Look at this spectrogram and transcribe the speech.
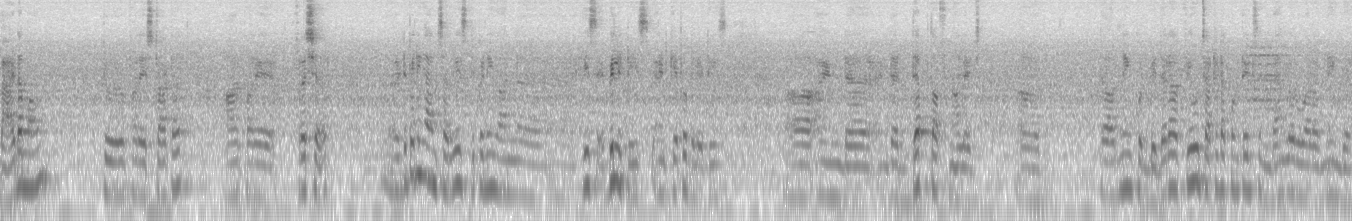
bad amount to for a starter or for a fresher, uh, depending on service, depending on uh, his abilities and capabilities uh, and, uh, and the depth of knowledge. Uh, the earning could be. There are few chartered accountants in Bangalore who are earning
